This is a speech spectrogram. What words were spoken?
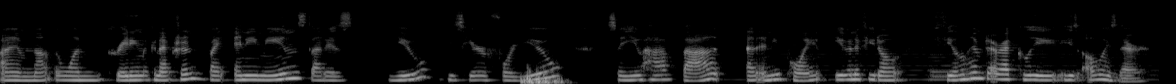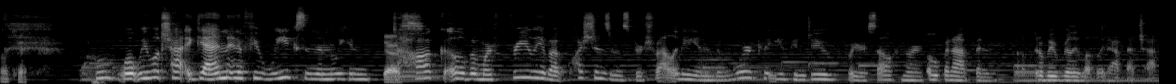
I am not the one creating the connection by any means. That is you. He's here for you. So you have that at any point. Even if you don't feel him directly, he's always there. Okay. Cool. Well, we will chat again in a few weeks and then we can Yes. talk a little bit more freely about questions around spirituality and the work that you can do for yourself in order to open up. And it'll be really lovely to have that chat.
